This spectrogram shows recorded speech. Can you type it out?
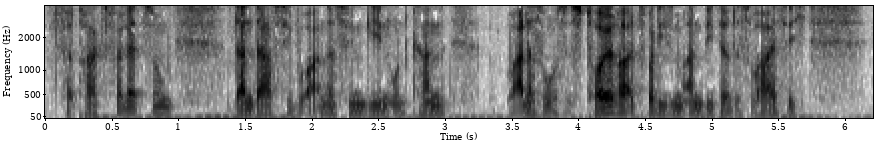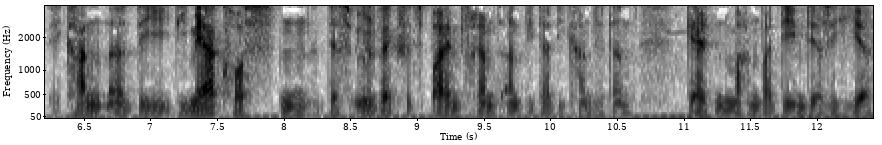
Vertragsverletzung, dann darf sie woanders hingehen und kann woanders, ist es teurer als bei diesem Anbieter, das weiß ich, kann äh, die, die Mehrkosten des Ölwechsels beim Fremdanbieter, die kann sie dann geltend machen bei dem, der sie hier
